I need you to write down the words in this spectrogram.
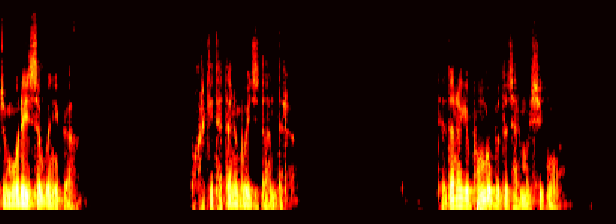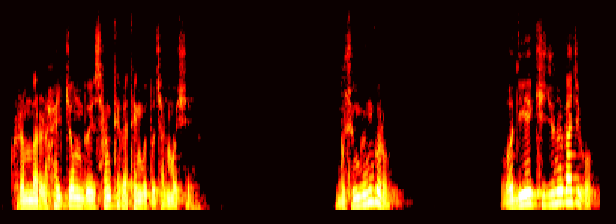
좀 오래 있어 보니까 뭐 그렇게 대단해 보이지도 않더라. 대단하게 본 것부터 잘못이고 그런 말을 할 정도의 상태가 된 것도 잘못이에요. 무슨 근거로? 어디에 기준을 가지고?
